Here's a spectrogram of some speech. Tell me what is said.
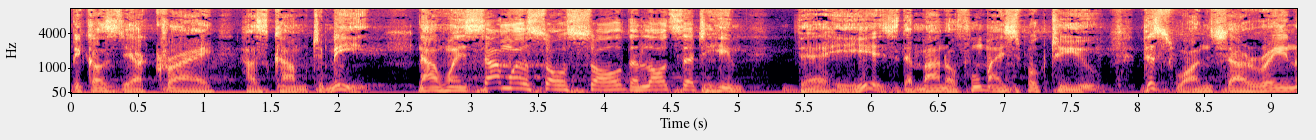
because their cry has come to me. Now, when Samuel saw Saul, the Lord said to him, There he is, the man of whom I spoke to you. This one shall reign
